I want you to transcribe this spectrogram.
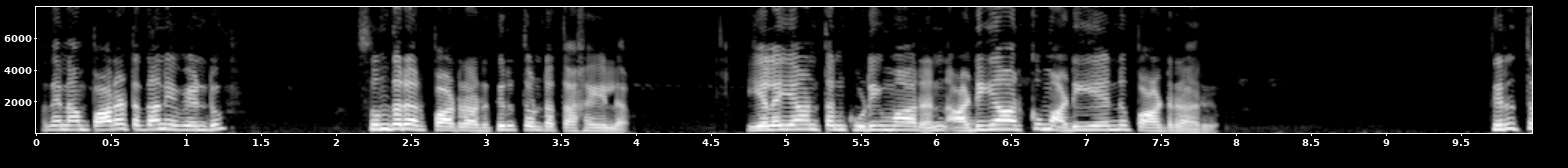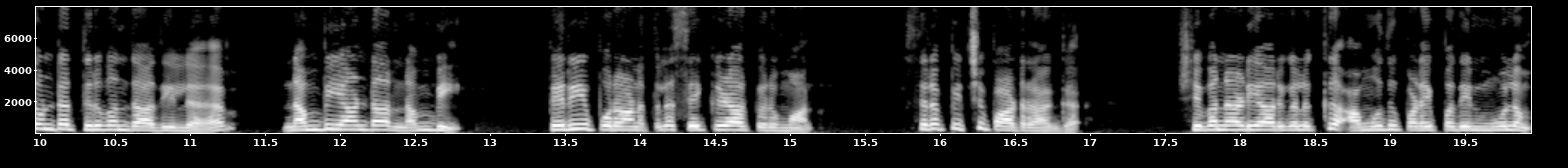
அதை நாம் பாராட்டத்தானே வேண்டும்? சுந்தரர் பாடுறாரு திருத்தொண்ட தகையில். இளையான் தன் குடிமாறன் அடியார்க்கும் அடியேன்னு பாடுறாரு. திருத்தொண்டர் திருவந்தாதியில் நம்பியாண்டார் நம்பி பெரிய புராணத்தில் சேக்கிழார் பெருமான் சிறப்பிச்சு பாடுறாங்க. சிவனடியார்களுக்கு அமுது படைப்பதின் மூலம்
